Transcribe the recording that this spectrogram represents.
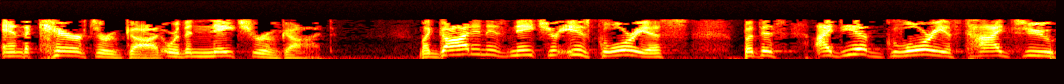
and the character of God or the nature of God. Like God in his nature is glorious, but this idea of glory is tied to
